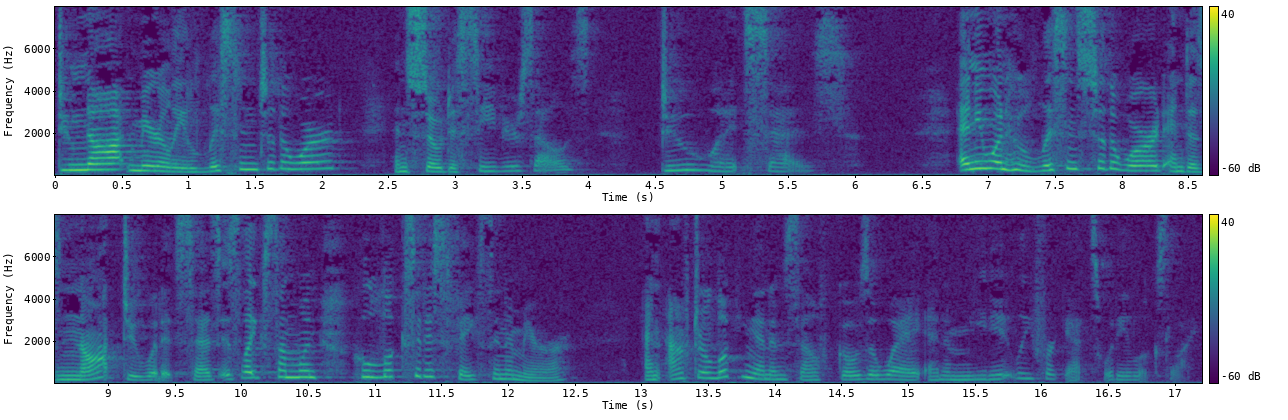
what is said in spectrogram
Do not merely listen to the word and so deceive yourselves. Do what it says. Anyone who listens to the word and does not do what it says is like someone who looks at his face in a mirror and after looking at himself goes away and immediately forgets what he looks like.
